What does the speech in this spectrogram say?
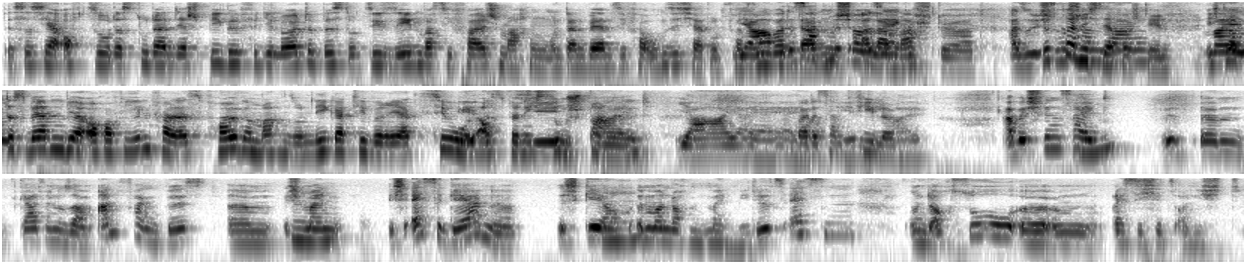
es ist ja oft so, dass du dann der Spiegel für die Leute bist und sie sehen, was sie falsch machen und dann werden sie verunsichert und versuchen ja, aber das dann hat mich mit schon sehr Macht. gestört. Also ich das kann ich sehr sagen, verstehen. Ich glaube, das werden wir auch auf jeden Fall als Folge machen, so negative Reaktionen. Das finde ich so spannend. Fall. Ja, ja, ja, ja. Weil das haben viele. Fall. Aber ich finde es halt, mhm. Ähm, gerade wenn du so am Anfang bist, ähm, ich mhm. meine, ich esse gerne. Ich gehe auch mhm. immer noch mit meinen Mädels essen und auch so äh, esse ich jetzt auch nicht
